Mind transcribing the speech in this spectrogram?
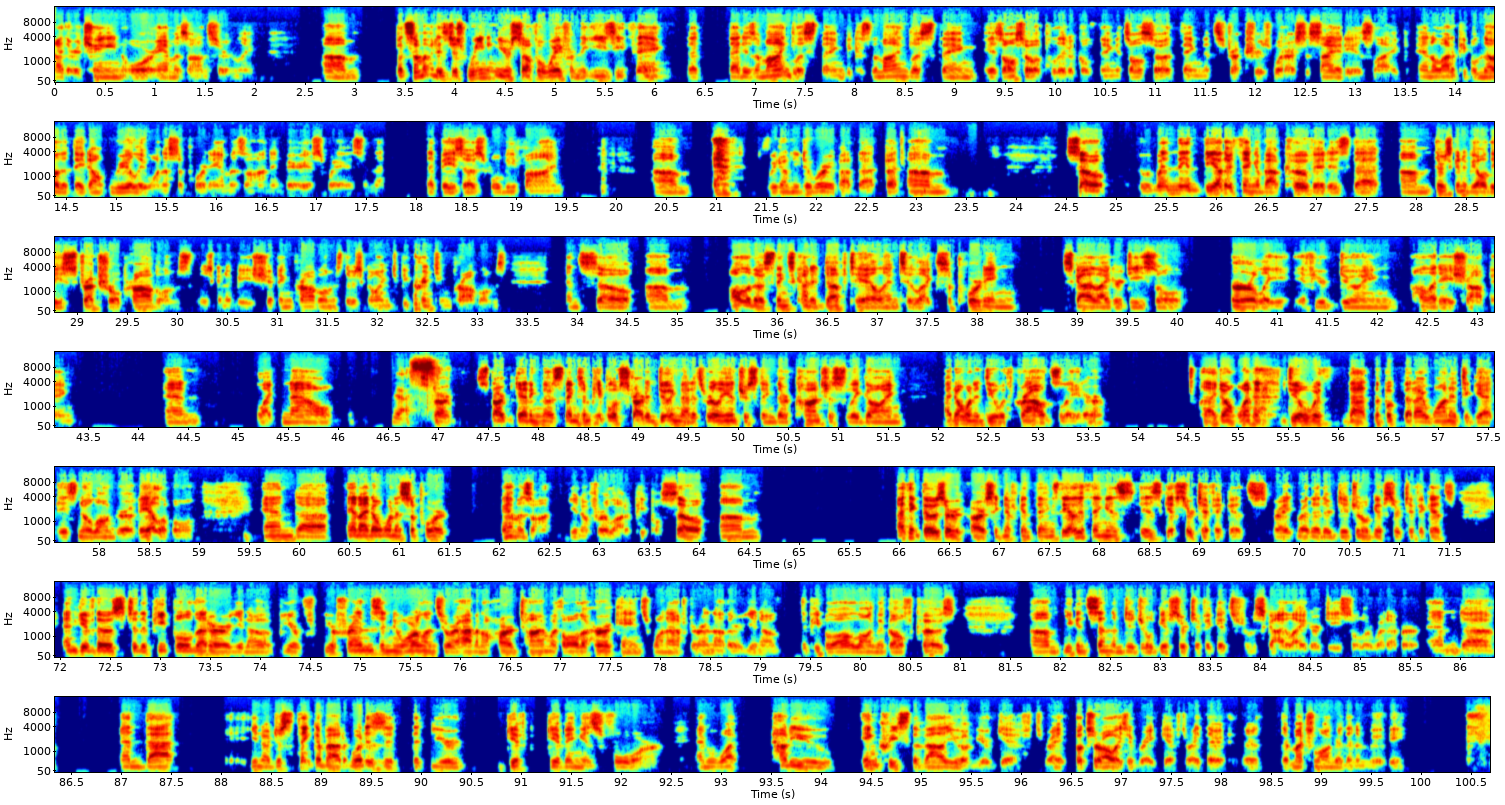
either a chain or Amazon, certainly. Um, but some of it is just weaning yourself away from the easy thing that that is a mindless thing because the mindless thing is also a political thing. It's also a thing that structures what our society is like. And a lot of people know that they don't really want to support amazon in various ways and that that bezos will be fine. Um, we don't need to worry about that. But um, so when the, the other thing about covid is that um, there's going to be all these structural problems. There's going to be shipping problems. There's going to be printing problems. And so um, all of those things kind of dovetail into like supporting skylight or diesel early if you're doing holiday shopping and like now Yes. start start getting those things and people have started doing that. It's really interesting. They're consciously going i don't want to deal with crowds later. I don't want to deal with that. The book that i wanted to get is no longer available. And uh, and i don't want to support amazon you know for a lot of people. So um, I think those are, are significant things. The other thing is is gift certificates, right? Whether they're digital gift certificates, and give those to the people that are, you know, your your friends in New Orleans who are having a hard time with all the hurricanes one after another. You know, the people all along the Gulf Coast. Um, you can send them digital gift certificates from Skylight or Diesel or whatever, and uh, and that, you know, just think about. What is it that your gift giving is for, and what? How do you increase the value of your gift right? Books are always a great gift right? They're they're, they're much longer than a movie.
